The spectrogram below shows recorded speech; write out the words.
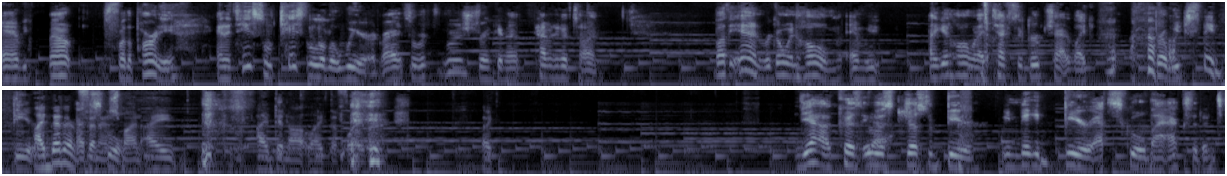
and we went out for the party, and it tasted tasted a little weird, right? So we're we're just drinking it, having a good time. By the end, we're going home, and we. I get home and I text the group chat like, "Bro, we just made beer." I didn't finish school. mine. I I did not like the flavor. Like, yeah, because it was just beer. We made beer at school by accident.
